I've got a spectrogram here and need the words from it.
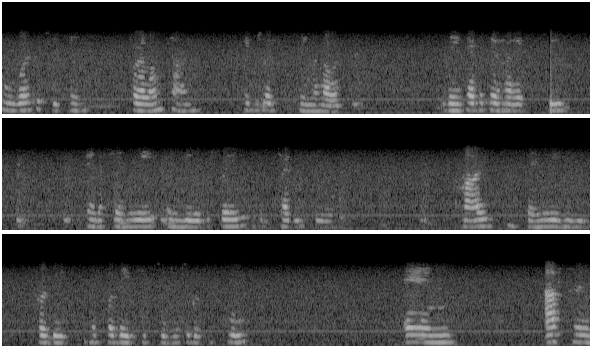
who worked with him for a long time. He trusted him a lot. The interpreter had a kid and a family and he was afraid. He decided to hide his family. He forbade his children to go to school and after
